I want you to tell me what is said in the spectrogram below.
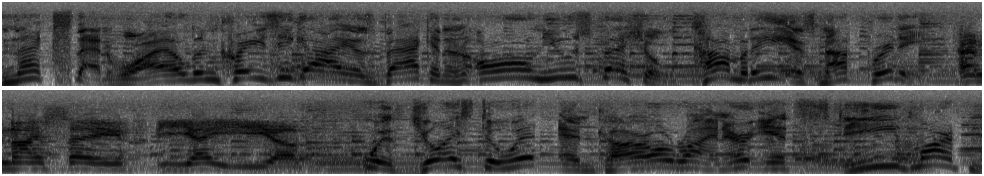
Next, that wild and crazy guy is back in an all-new special, Comedy is Not Pretty. And I say, yay. With Joyce DeWitt and Carl Reiner, it's Steve Martin.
